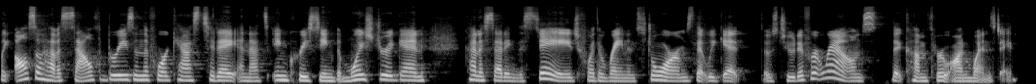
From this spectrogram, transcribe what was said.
We also have a south breeze in the forecast today, and that's increasing the moisture again, kind of setting the stage for the rain and storms that we get those two different rounds that come through on Wednesday.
